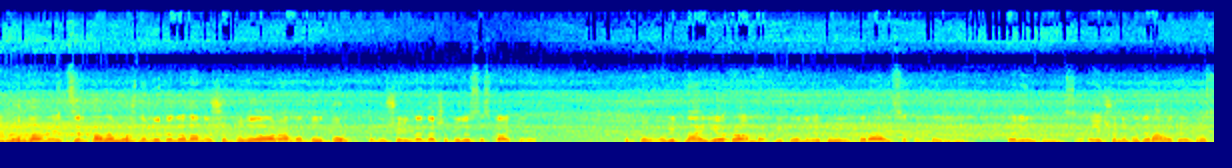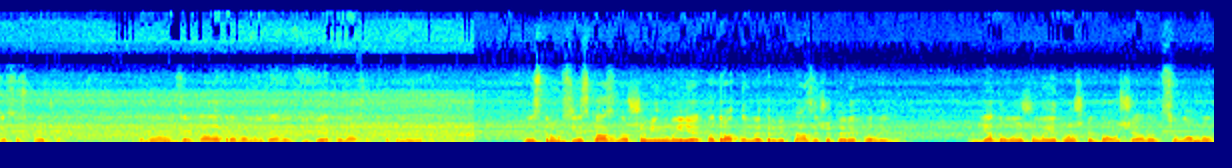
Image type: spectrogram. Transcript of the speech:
Йому головне, дзеркала можна мити, але головне, щоб була рама, був бортик, тому що він іначе буде соскакувати. Тобто у вікна є рама віконна, в яку він впирається как би, і орієнтується. А якщо не буде рами, то він просто соскочить. Тому дзеркала треба мити, але тільки як у нас в такому випадку. В інструкції сказано, що він миє квадратний метр вікна за 4 хвилини. Я думаю, що миє трошки довше, але в цілому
